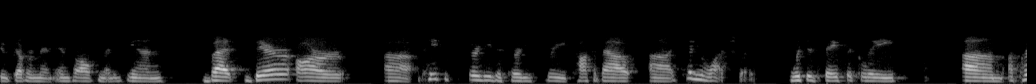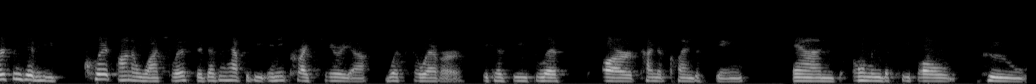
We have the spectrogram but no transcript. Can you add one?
to government involvement again. But there are uh, pages 30 to 33 talk about uh, hidden watch lists, which is basically um, a person can be put on a watch list. It doesn't have to be any criteria whatsoever because these lists are kind of clandestine and only the people who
